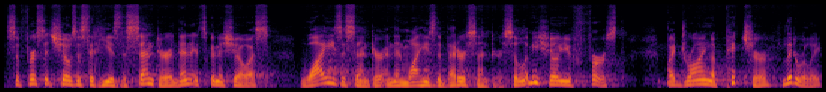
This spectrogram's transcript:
So, first, it shows us that He is the center, and then it's going to show us why He's the center, and then why He's the better center. So, let me show you first by drawing a picture, literally,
